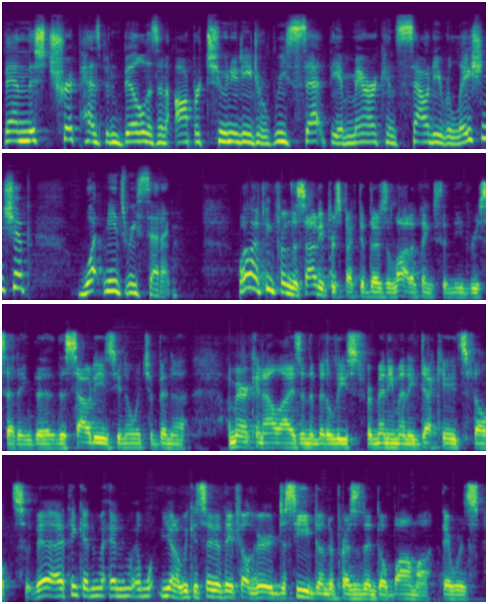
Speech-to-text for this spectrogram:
Ben, this trip has been billed as an opportunity to reset the American Saudi relationship. What needs resetting? Well, I think from the Saudi perspective, there's a lot of things that need resetting. The the Saudis, you know, which have been a, American allies in the Middle East for many many decades, felt I think, and, and you know, we could say that they felt very deceived under President Obama. There was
